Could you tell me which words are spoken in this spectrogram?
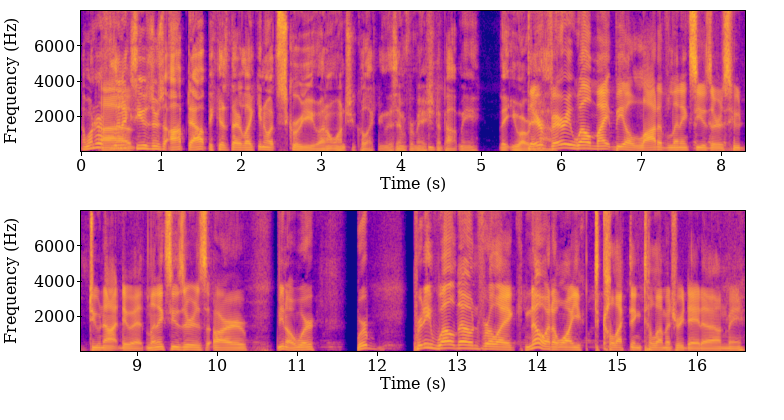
I wonder if Uh, Linux users opt out because they're like, you know what, screw you. I don't want you collecting this information about me that you already there have. very well might be a lot of Linux users who do not do it. Linux users are, you know, we're we're pretty well known for like, no, I don't want you collecting telemetry data on me.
